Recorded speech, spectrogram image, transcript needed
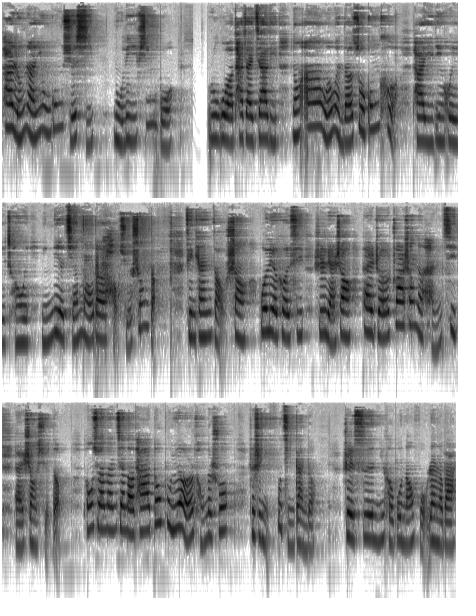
他仍然用功学习，努力拼搏。如果他在家里能安安稳稳地做功课，他一定会成为名列前茅的好学生的。今天早上，波列克西是脸上带着抓伤的痕迹来上学的。同学们见到他，都不约而同地说：“这是你父亲干的。”这次你可不能否认了吧？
